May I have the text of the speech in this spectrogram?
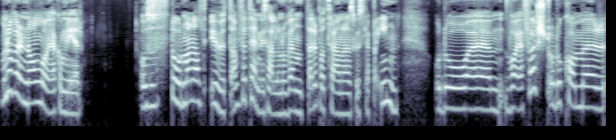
Men då var det någon gång jag kom ner och så stod man alltid utanför tennishallen och väntade på att tränaren skulle släppa in. Och då eh, var jag först och då kommer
